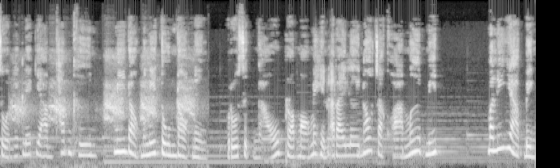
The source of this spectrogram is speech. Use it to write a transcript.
ส่วนเล็กๆยามค่ำคืน มีดอกมะลิตูมดอกหนึ่ง รู้สึกเหงา เพราะมองไม่เห็นอะไรเลยนอกจากความมืดมิดมะลิอยากเบ่ง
